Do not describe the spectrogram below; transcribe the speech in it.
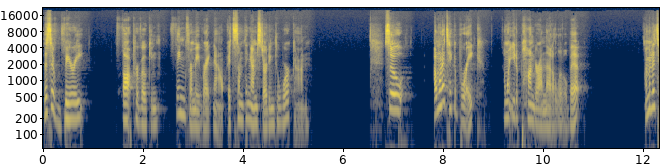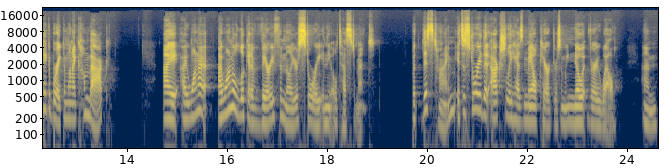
This is a very thought provoking thing for me right now. It's something I'm starting to work on. So I want to take a break. I want you to ponder on that a little bit. I'm going to take a break, and when I come back, I, I want to I wanna look at a very familiar story in the Old Testament. But this time, it's a story that actually has male characters, and we know it very well. Um,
